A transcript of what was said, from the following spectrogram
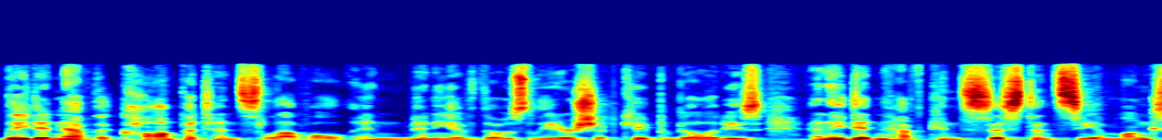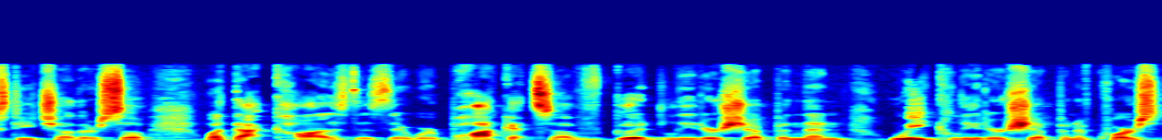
They didn't have the competence level in many of those leadership capabilities, and they didn't have consistency amongst each other. So, what that caused is there were pockets of good leadership and then weak leadership. And of course,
